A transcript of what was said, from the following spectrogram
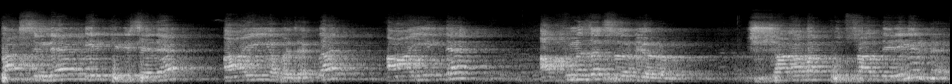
Taksim'de bir kilisede ayin yapacaklar. Ayinde aklınıza sığınıyorum. Şaraba kutsal denilir mi?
